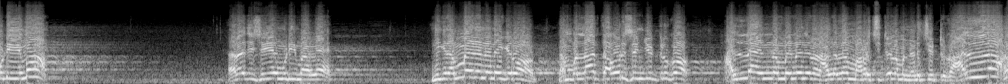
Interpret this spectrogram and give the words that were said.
முடியுமா? யாராச்சும் செய்ய முடியுமாங்க? நீங்க நம்ம என்ன நினைக்கிறோம்? நம்ம எல்லாம் தவறு செஞ்சுட்டு இருக்கோம் அல்லாஹ் என்ன நம்ம என்ன நாங்கெல்லாம் மறைச்சிட்டு நம்ம நினைச்சிட்டு இருக்கோம் அல்லாஹ்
